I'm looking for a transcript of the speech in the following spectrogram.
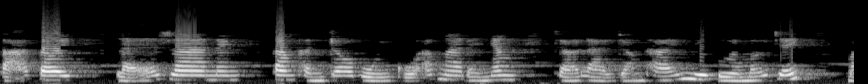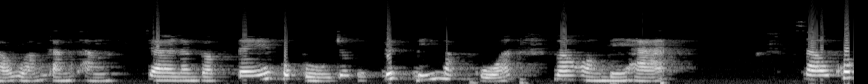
tả tơi lẽ ra nên tăng thành tro bụi của ác ma đại nhân trở lại trạng thái như vừa mới chết, bảo quản cẩn thận, chờ làm vật tế phục vụ cho mục đích bí mật của ma hoàng bệ hạ. Sau khuất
